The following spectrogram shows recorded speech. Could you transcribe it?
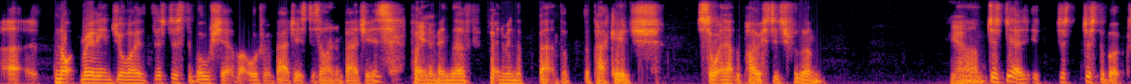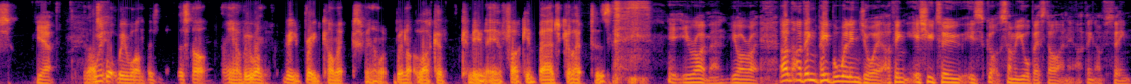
uh, not really enjoy this just the bullshit about ordering badges, designing badges, putting Yeah. them in the putting them in the, the the package, sorting out the postage for them. Yeah, Um, just yeah, it, just just the books. yeah, That's We- what we want. It's not you know we want we read comics. You know we're not like a community of fucking badge collectors. You're right, man. You're right. I, I think people will enjoy it. I think issue two has got some of your best art in it. I think I've seen.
